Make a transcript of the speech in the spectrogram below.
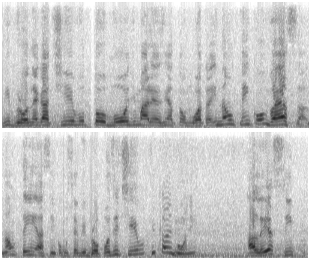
Vibrou negativo, tomou de marezinha, tomou outra. E não tem conversa. Não tem, assim como você vibrou positivo, fica imune. A lei é simples.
